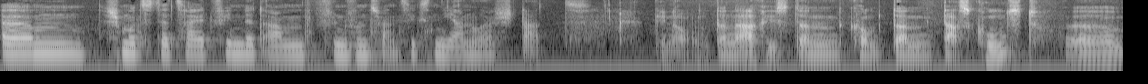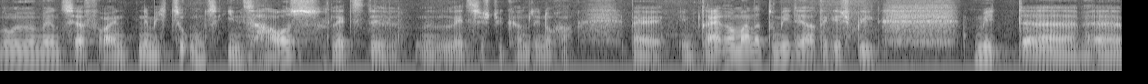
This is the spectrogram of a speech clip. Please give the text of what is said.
Ähm, Schmutz der Zeit findet am 25. Januar statt. Genau, und danach ist dann, kommt dann das Kunst, äh, worüber wir uns sehr freuen, nämlich zu uns ins Haus. Letzte, letzte Stück haben sie noch bei, im Dreiraum Anatomietheater gespielt. Mit äh, äh,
